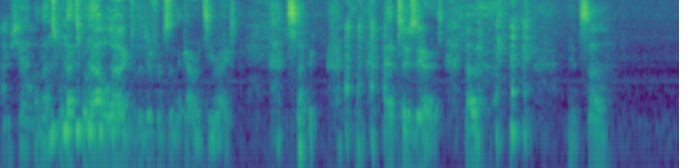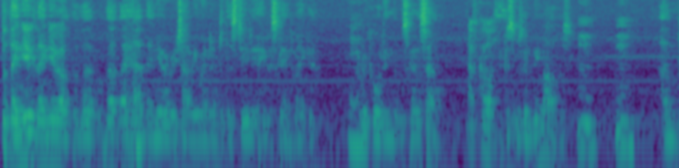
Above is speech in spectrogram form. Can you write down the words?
I'm sure. and that's, that's without allowing for the difference in the currency rate. So, add two zeros. Uh, it's, uh, but they knew, they knew that, that they had, they knew every time he went into the studio he was going to make a, Yeah. a recording that was going to sell, Of course. because it was going to be marvellous. Mm. Mm. And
